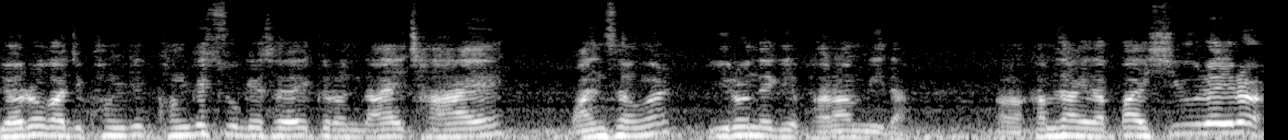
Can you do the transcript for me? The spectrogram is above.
여러 가지 관계, 관계 속에서의 그런 나의 자아의 완성을 이뤄내길 바랍니다. 어, 감사합니다. You later.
